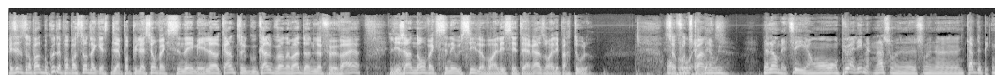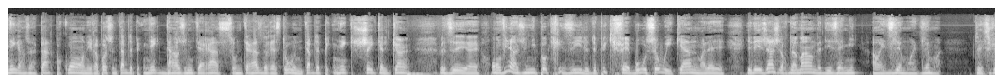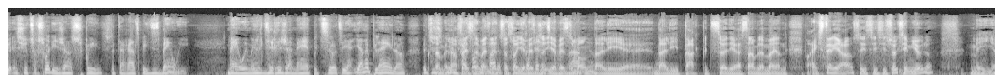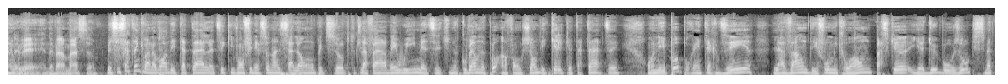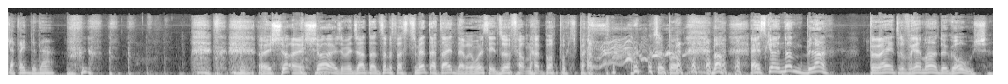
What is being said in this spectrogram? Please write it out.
Mais tu sais, parle beaucoup de la proportion de la, de la population vaccinée. Mais là, quand, tu, quand le gouvernement donne le feu vert, les gens non vaccinés aussi là, vont aller ces terrasses, vont aller partout. Là. Ça, faut que tu penses. Ben oui. Non, non, mais tu sais, on, peut aller maintenant sur, une, table de pique-nique dans un parc. Pourquoi on n'irait pas sur une table de pique-nique dans une terrasse, sur une terrasse de resto, une table de pique-nique chez quelqu'un? Je veux dire, euh, on vit dans une hypocrisie. Là. Depuis qu'il fait beau ce week-end, il y a des gens, je leur demande, des amis, ah ouais, dis-le moi, dis-le moi. Est-ce que, tu reçois des gens sur la terrasse, puis ils disent, ben oui. Ben oui, mais je le dirai jamais, puis ça. Il y en a plein, là. Mais non, mais en fin de semaine, de, toute façon, il y avait du, il y avait du monde dans les euh, dans les parcs, puis tout ça, des rassemblements. En, extérieur, c'est sûr que c'est mieux, là. Mais il y en ben avait il y en avait en masse, là. Mais c'est certain qu'il va en avoir des tatas, là, tu sais, qui vont finir ça dans le salon, puis tout ça, puis toute l'affaire. Ben oui, mais tu ne gouvernes pas en fonction des quelques tatas, tu sais. On n'est pas pour interdire la vente des faux micro-ondes parce qu'il y a deux bozos qui se mettent la tête dedans. un chat, un chat, j'avais déjà entendu ça, mais c'est parce que tu mets ta tête, d'après moi, c'est dur à faire ma porte pour qu'il parte. Je sais pas. Bon, est-ce qu'un homme blanc peut être vraiment de gauche?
